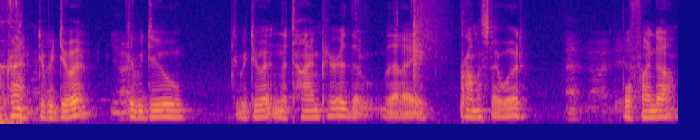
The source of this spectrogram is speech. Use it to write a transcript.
Okay, did we do it? Did we do did we do it in the time period that that I promised I would? I have no idea. We'll find out.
